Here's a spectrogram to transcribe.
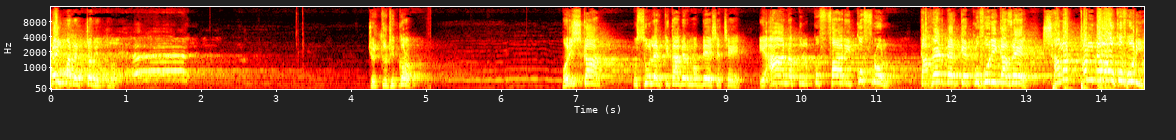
বেইমানের চরিত্র। চরিত্র ঠিক করো। পরিষ্কার, উসুলের কিতাবের মধ্যে এসেছে, এ আনাতুল কুফারি কুফরুন। কাফেরদেরকে কুফুরি কাজে সমর্থন দেওয়াও কুফুরি।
